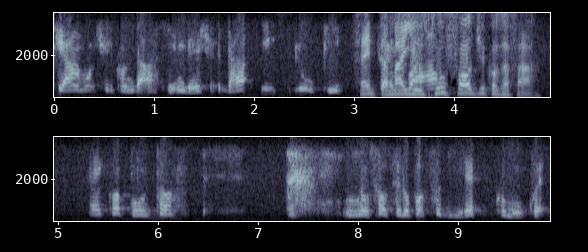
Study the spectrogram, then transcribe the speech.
siamo circondati invece dai lupi. Senta, Cioè, ma qua- Yusuf oggi cosa fa? Ecco appunto, non so se lo posso dire, comunque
